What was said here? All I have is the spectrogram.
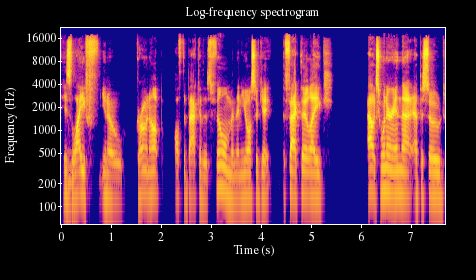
his life, you know, growing up off the back of this film, and then you also get the fact that like Alex Winter in that episode,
